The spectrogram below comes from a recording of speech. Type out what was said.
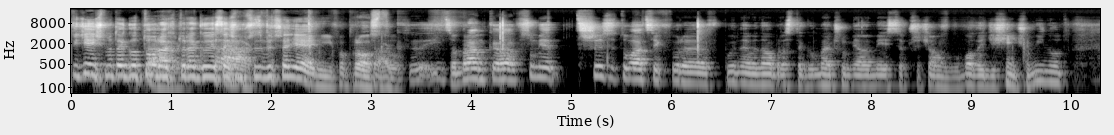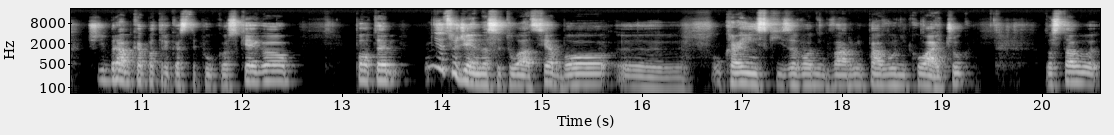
Widzieliśmy tego tura, Tak, którego jesteśmy tak. przyzwyczajeni po prostu. Tak, i co, bramka, w sumie trzy sytuacje, które wpłynęły na obraz tego meczu, miały miejsce w przeciągu bodaj 10 minut, czyli bramka Patryka Stypułkowskiego, potem niecodzienna sytuacja, bo y, ukraiński zawodnik w armii Paweł Nikołajczuk dostał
